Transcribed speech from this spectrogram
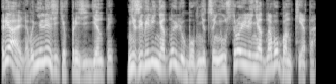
Реально, вы не лезете в президенты, не завели ни одной любовницы, не устроили ни одного банкета,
